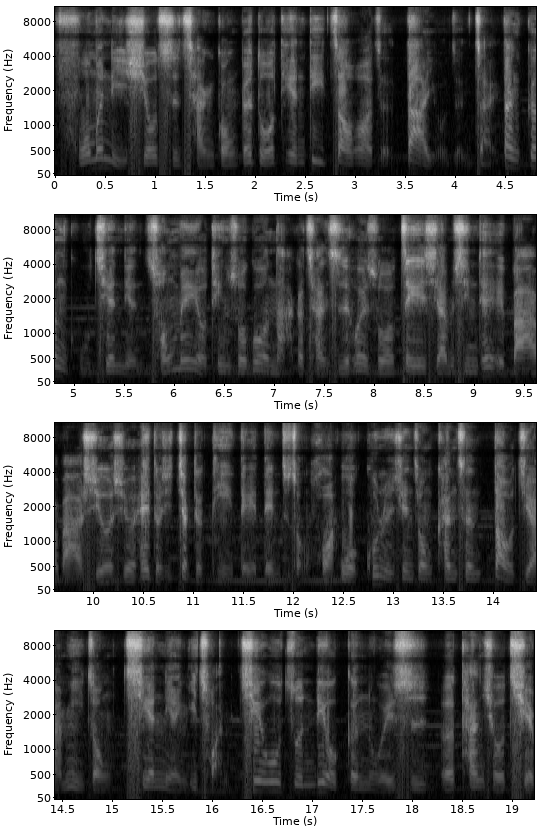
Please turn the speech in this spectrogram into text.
佛门里修持禅功而夺天地造化者大有人在，但亘古千年，从没有听说过哪个禅师会说这些身体会叭叭修修，嘿，都是接着天地等这种话。我昆仑仙宗堪称道家密宗，千年一传，切勿尊六根为师而贪求浅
